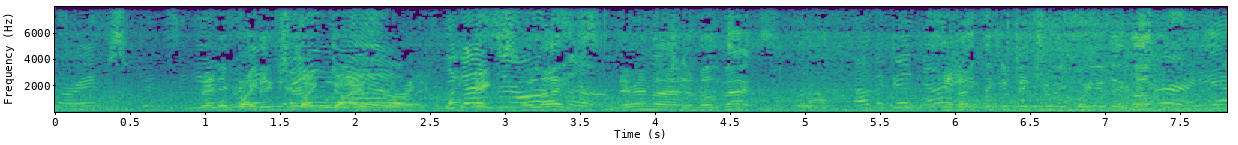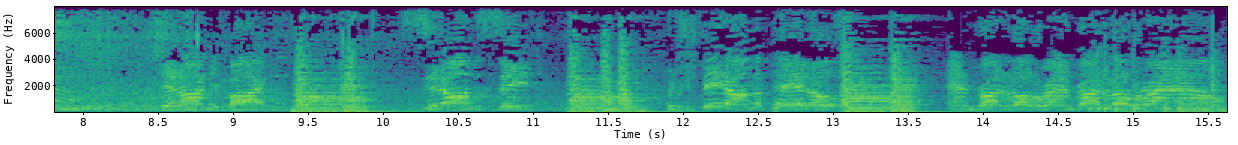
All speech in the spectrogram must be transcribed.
Sorry, I'm just squinting. Little bike, Thank bike you. diver. You guys are awesome. They're in the, in the back. Have a good night. Can I take a picture before you take off? Sure, yeah. Get on your bike, sit on the seat, put your feet on the pedals, and ride it all around, ride it all around.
